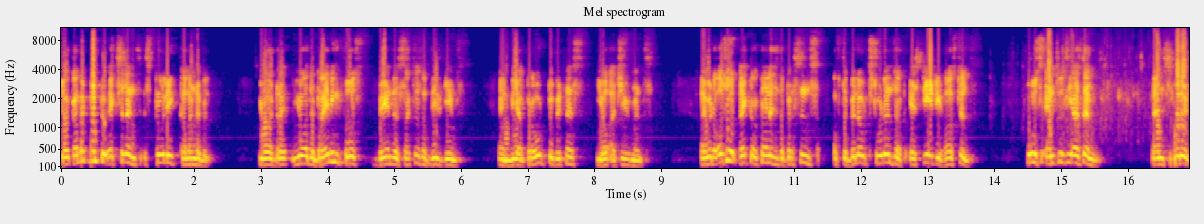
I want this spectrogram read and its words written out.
your commitment to excellence is truly commendable. You are, you are the driving force behind the success of these games, and we are proud to witness your achievements. I would also like to acknowledge the presence of the beloved students of STAT hostels, whose enthusiasm and spirit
